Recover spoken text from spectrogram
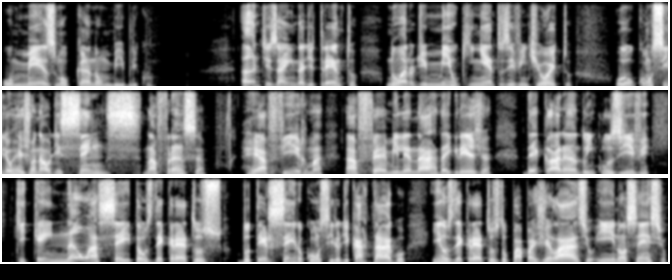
o mesmo cânon bíblico. Antes ainda de Trento, no ano de 1528, o Concílio Regional de Sens, na França, reafirma a fé milenar da Igreja, declarando inclusive que quem não aceita os decretos do Terceiro Concílio de Cartago e os decretos do Papa Gelásio e Inocêncio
